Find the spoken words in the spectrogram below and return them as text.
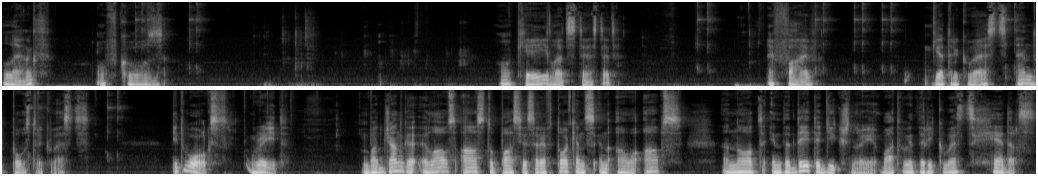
length, of course. Okay, let's test it. F5, get requests and post requests. It works, great. But Django allows us to pass CSRF tokens in our apps uh, not in the data dictionary, but with the requests headers.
